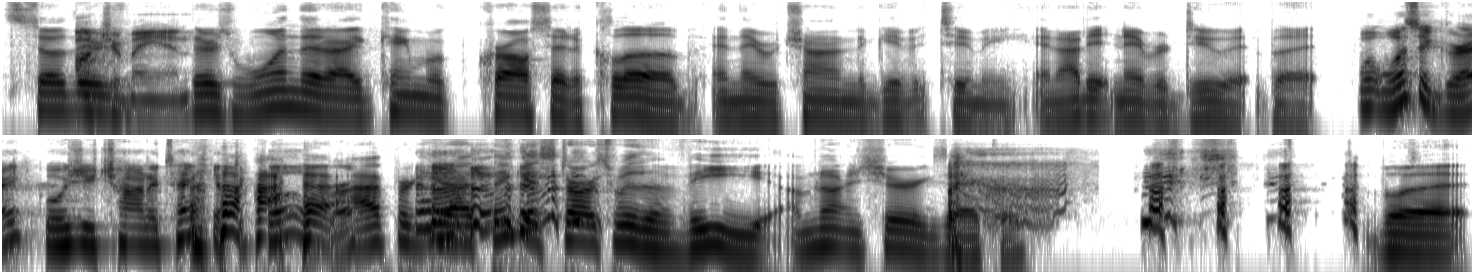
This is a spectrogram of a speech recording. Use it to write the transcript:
so there's contraband. there's one that I came across at a club, and they were trying to give it to me, and I didn't ever do it. But what was it, Gray? What was you trying to take at the club? Bro? I forget. I think it starts with a V. I'm not sure exactly, but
